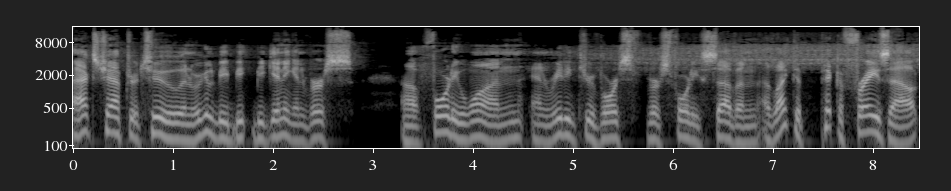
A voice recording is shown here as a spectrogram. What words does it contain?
Acts chapter 2, and we're going to be, be beginning in verse uh, 41 and reading through verse, verse 47. I'd like to pick a phrase out.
